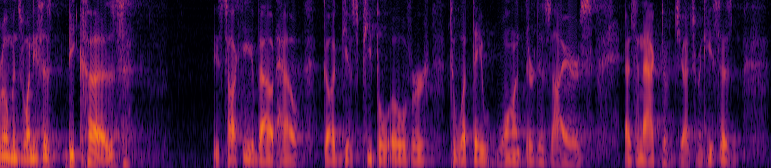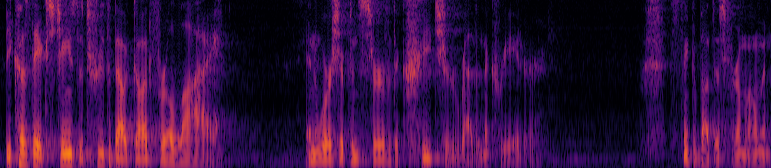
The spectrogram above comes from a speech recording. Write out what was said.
Romans 1, he says, Because, he's talking about how God gives people over to what they want, their desires, as an act of judgment. He says, because they exchanged the truth about God for a lie and worshiped and served the creature rather than the creator. Let's think about this for a moment.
